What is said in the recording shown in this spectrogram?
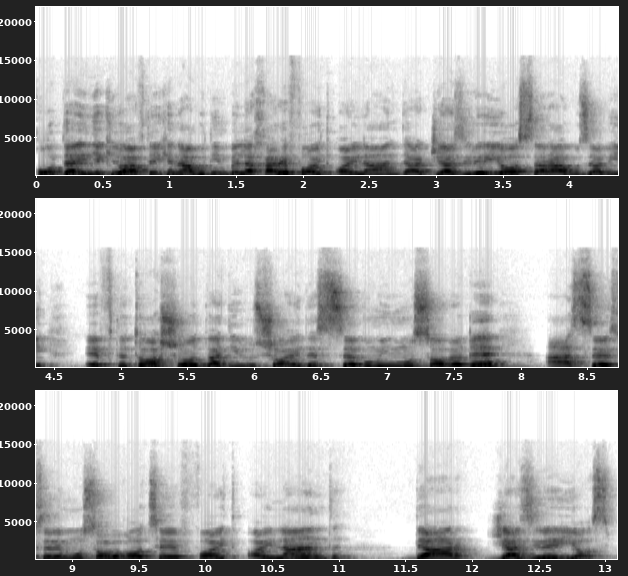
خب در این یکی دو هفته که نبودیم بالاخره فایت آیلند در جزیره یاس در ابوظبی افتتاح شد و دیروز شاهد سومین مسابقه از سلسله مسابقات فایت آیلند در جزیره یاس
